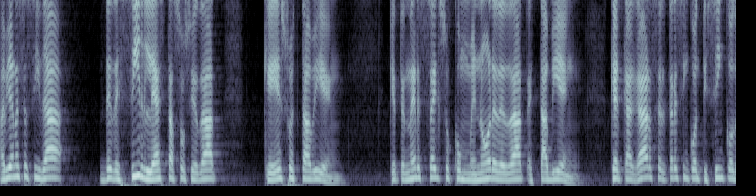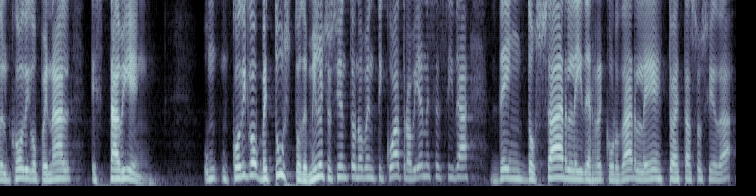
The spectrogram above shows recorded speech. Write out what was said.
¿Había necesidad de decirle a esta sociedad que eso está bien? Que tener sexo con menores de edad está bien, que cagarse el 355 del Código Penal está bien. un, código vetusto de 1894. Había necesidad de endosarle y de recordarle esto a esta sociedad.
